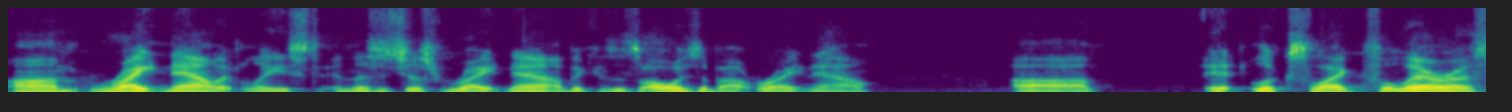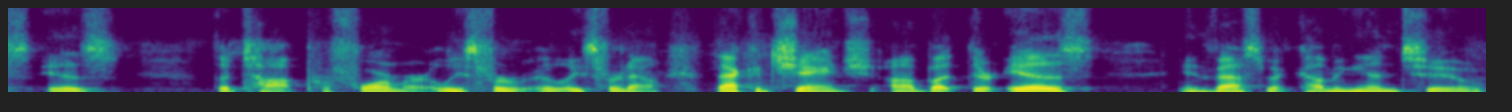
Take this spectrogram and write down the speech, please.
um, right now at least, and this is just right now because it's always about right now. Uh, it looks like Valaris is the top performer, at least for at least for now. That could change, uh, but there is investment coming into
